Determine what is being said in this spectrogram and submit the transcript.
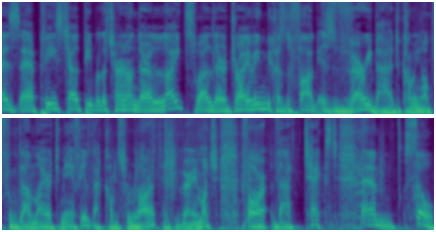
says, uh, please tell people to turn on their lights while they're driving because the fog is very bad coming up from Glanmire to Mayfield. That comes from Laura. Thank you very much for that text. Um, so,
